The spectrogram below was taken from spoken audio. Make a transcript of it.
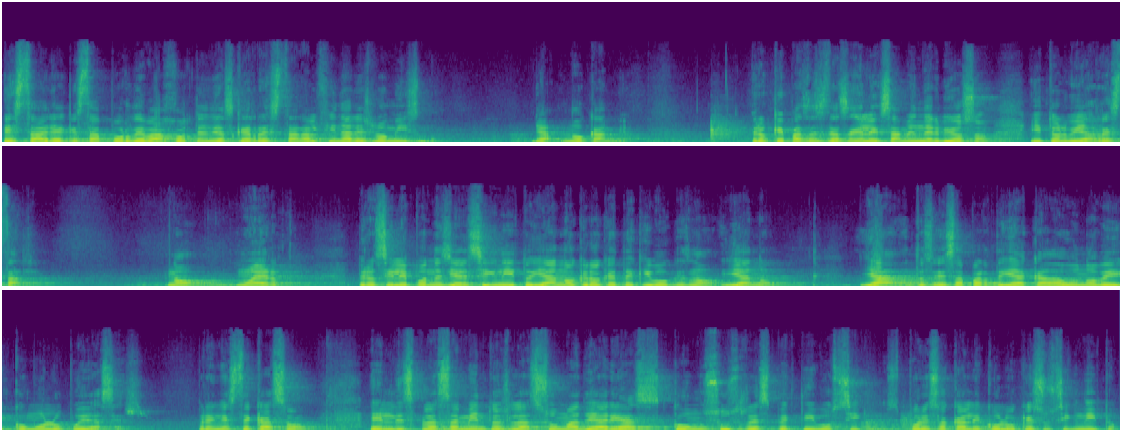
esta área que está por debajo tendrías que restar. Al final es lo mismo. Ya no cambia. Pero ¿qué pasa si estás en el examen nervioso y te olvidas restar? ¿No? Muerto. Pero si le pones ya el signito, ya no creo que te equivoques, ¿no? Ya no. Ya, entonces esa parte ya cada uno ve cómo lo puede hacer. Pero en este caso, el desplazamiento es la suma de áreas con sus respectivos signos. Por eso acá le coloqué su signito.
